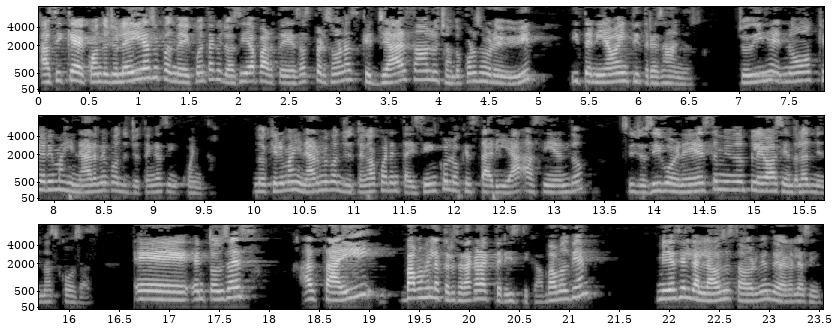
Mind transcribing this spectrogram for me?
Así que cuando yo leí eso, pues me di cuenta que yo hacía parte de esas personas que ya estaban luchando por sobrevivir y tenía 23 años. Yo dije, no quiero imaginarme cuando yo tenga 50. No quiero imaginarme cuando yo tenga 45 lo que estaría haciendo si yo sigo en este mismo empleo haciendo las mismas cosas. Eh, entonces, hasta ahí vamos en la tercera característica. ¿Vamos bien? Mire si el de al lado se está durmiendo y hágale así.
